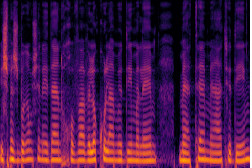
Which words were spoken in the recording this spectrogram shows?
יש משברים שאני עדיין חווה ולא כולם יודעים עליהם, מעטי מעט יודעים,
